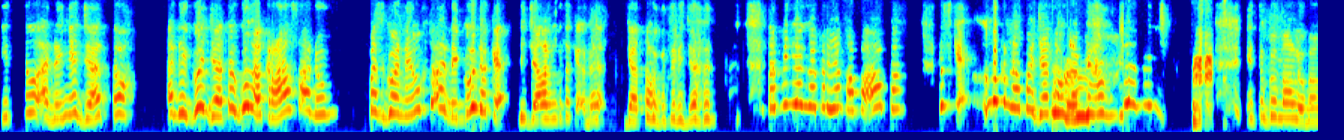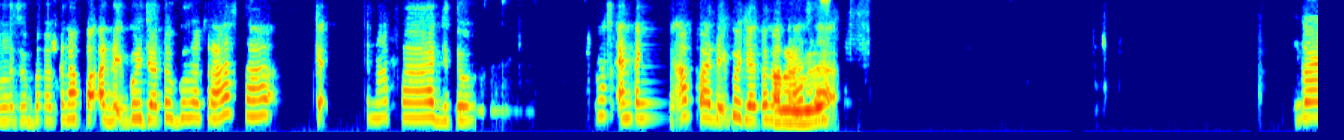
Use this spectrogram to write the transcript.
Itu adanya jatuh. Adik gue jatuh gue nggak kerasa dong. Pas gue nengok tuh adik gue udah kayak di jalan gitu kayak udah jatuh gitu di jalan. Tapi dia nggak teriak apa-apa. Terus kayak lu kenapa jatuh? Nggak bilang bilang aja itu gue malu banget sumpah. Kenapa adik gue jatuh gue nggak kerasa? Kayak kenapa? Gitu. Mas enteng apa? Adik gue jatuh nggak kerasa nggak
